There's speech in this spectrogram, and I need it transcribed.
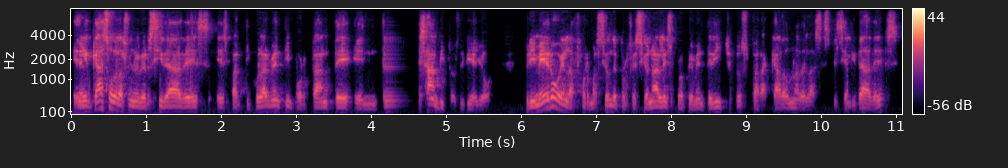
En el caso de las universidades es particularmente importante en tres ámbitos, diría yo. Primero, en la formación de profesionales propiamente dichos para cada una de las especialidades.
